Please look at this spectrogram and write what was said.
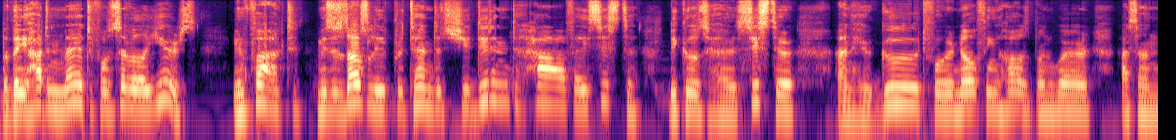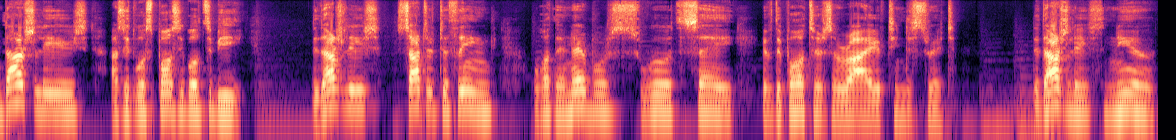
but they hadn't met for several years. In fact, Mrs. Dursley pretended she didn't have a sister because her sister and her good-for-nothing husband were as undursleyish as it was possible to be. The Dursleys started to think what the neighbors would say if the Potters arrived in the street. The Dursleys knew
